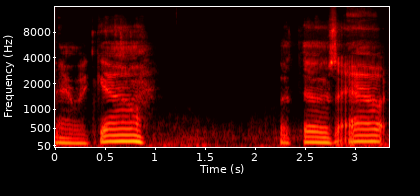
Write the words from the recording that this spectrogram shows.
There we go. Put those out.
